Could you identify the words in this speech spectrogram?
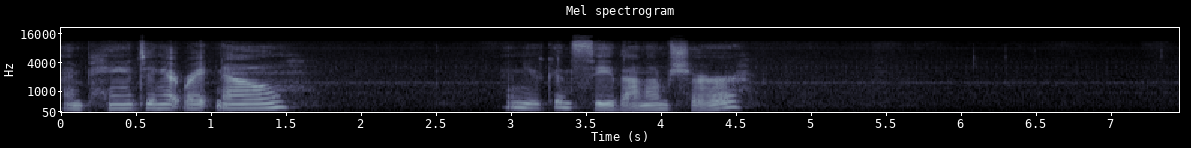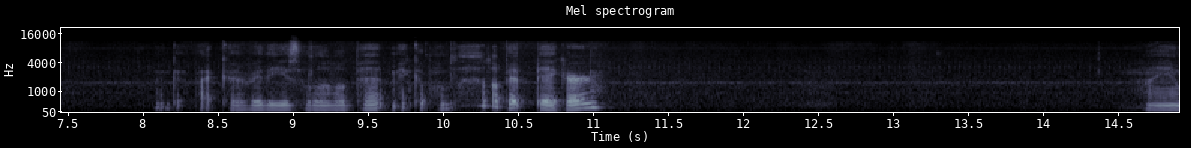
I'm painting it right now. And you can see that, I'm sure. Get back over these a little bit, make them a little bit bigger. I am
